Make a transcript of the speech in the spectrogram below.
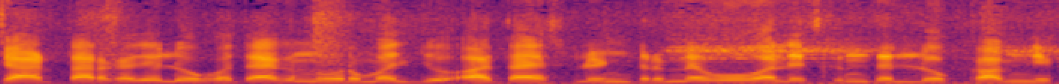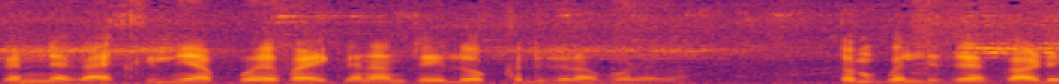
चार तार का जो लॉक होता है नॉर्मल जो आता है स्प्लेंडर में, वो वाले इसके अंदर लॉक काम नहीं करने का। इसके लिए आपको एफ़ आई के नाम से ही लॉक खरीदना पड़ेगा। तो हम कर लेते हैं गाड़ी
